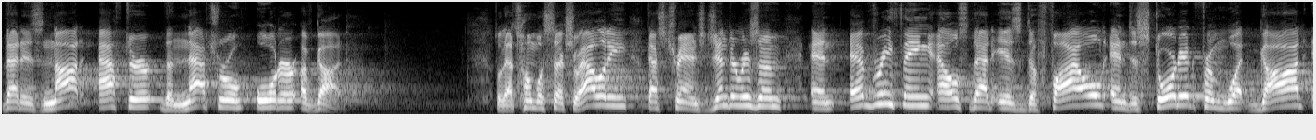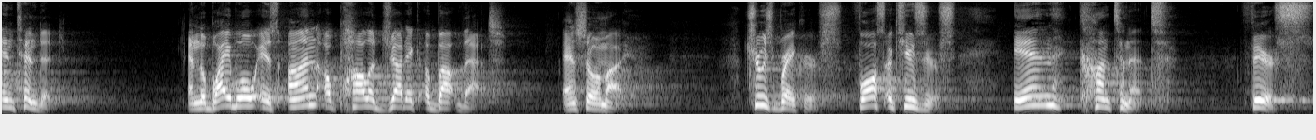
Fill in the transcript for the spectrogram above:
that is not after the natural order of God. So that's homosexuality, that's transgenderism, and everything else that is defiled and distorted from what God intended. And the Bible is unapologetic about that. And so am I. truce breakers, false accusers, incontinent, fierce,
